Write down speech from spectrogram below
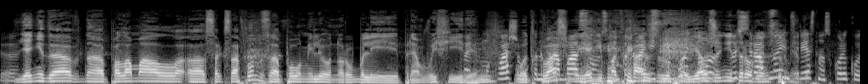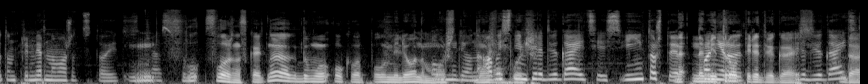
э, Я недавно поломал э, саксофон за полмиллиона рублей прям в эфире. Поэтому к вашему контрабасу я он не подхожу, я но- уже не но все трогаю равно инструменты. интересно, сколько вот он примерно может стоить сейчас. сл- Сложно сказать, но я думаю, около полмиллиона, может, Полмиллиона. А может вы с ним передвигаетесь? И не то, что я На, метро передвигаюсь. передвигаетесь Да.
